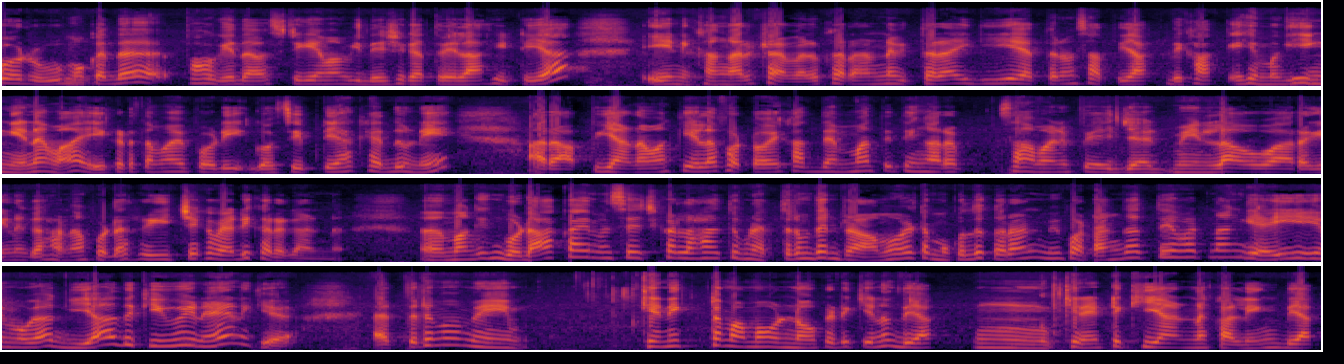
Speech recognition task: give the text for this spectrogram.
බොරු. මොකද පහුගිය දවස් ටිකේ මම විදේශගත වෙලා හිටියා. ඒ නිකන් අර ට්‍රැවල් කරන්න විතරයි ගියේ. ඇත්තටම සතියක් දෙකක් එහෙම ගිහින් එනවා. ඒකට තමයි පොඩි ගොසිප් ටිකක් හැදුනේ. අර අපි යනවා කියලා ෆොටෝ එකක් දැම්මත් ඉතින් අර සාමාන්‍ය පේජ් ඇඩ්මින්ලා ඕව අරගෙන ගහන පොඩ රීච් එක වැඩි කරගන්න. අ, මගෙන් ගොඩාක් අය මෙසේජ් කරලා අහලා තිබුණා. ඇත්තටම දැන් ඩ්‍රාමා වලට මොකද කරන්නේ? මේ පටන් ගත්තේ වට නම් ඇයි එහෙම ඔයා ගියාද කිව්වේ නෑනේ කියලා. ඇත්තටම මේ කෙනෙක්ට මම ඔන්න ඕකට කියන දෙයක් ම්, කෙනෙක්ට කියන්න කලින් දෙයක්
